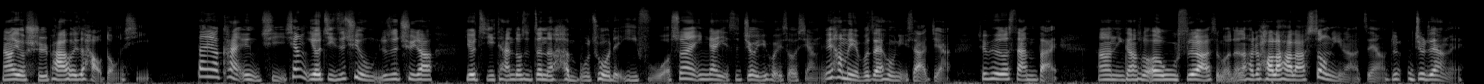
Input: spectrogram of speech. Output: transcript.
然后有十趴会是好东西。但要看运气，像有几次去，我们就是去到有几摊都是真的很不错的衣服哦。虽然应该也是旧衣回收箱，因为他们也不在乎你杀价，就比如说三百，然后你刚说呃五十啦什么的，然后就好了好了送你啦，这样就就这样诶，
